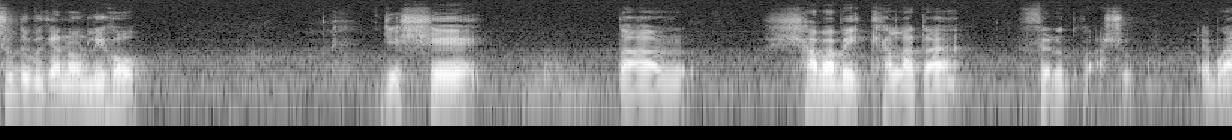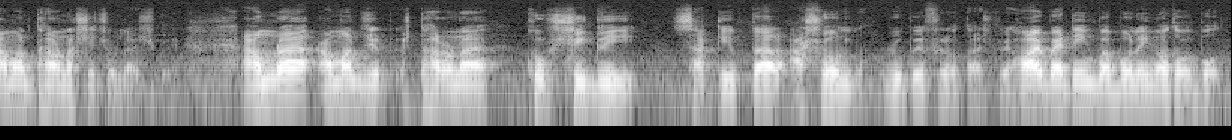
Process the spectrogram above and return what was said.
শুধু উই ক্যান অনলি হোপ যে সে তার স্বাভাবিক খেলাটা ফেরত আসুক এবং আমার ধারণা সে চলে আসবে। আমরা, আমার ধারণা খুব শীঘ্রই সাকিব তার আসল রূপে ফেরত আসবে, হয় ব্যাটিং বা বোলিং অথবা বোথ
